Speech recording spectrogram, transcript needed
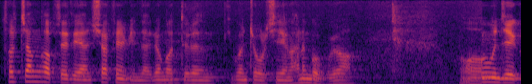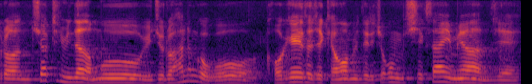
설정 값에 대한 취약점 진단 이런 것들은 기본적으로 진행하는 거고요. 어, 그리고 이제 그런 취약점 진단 업무 위주로 하는 거고 거기에서 이제 경험들이 조금씩 쌓이면 이제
